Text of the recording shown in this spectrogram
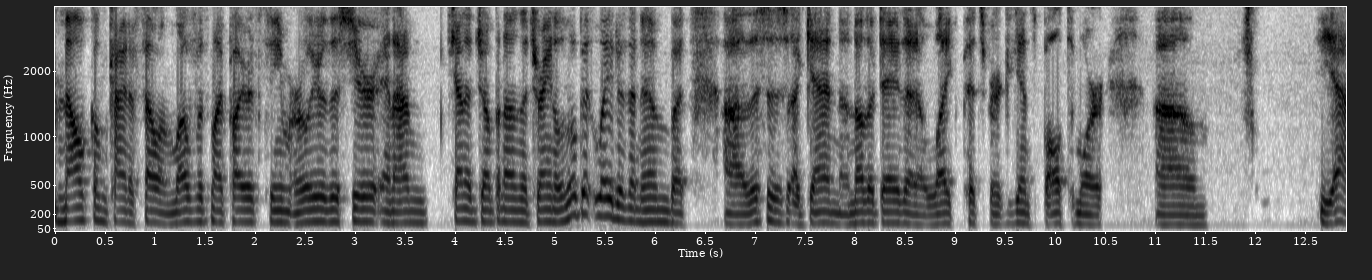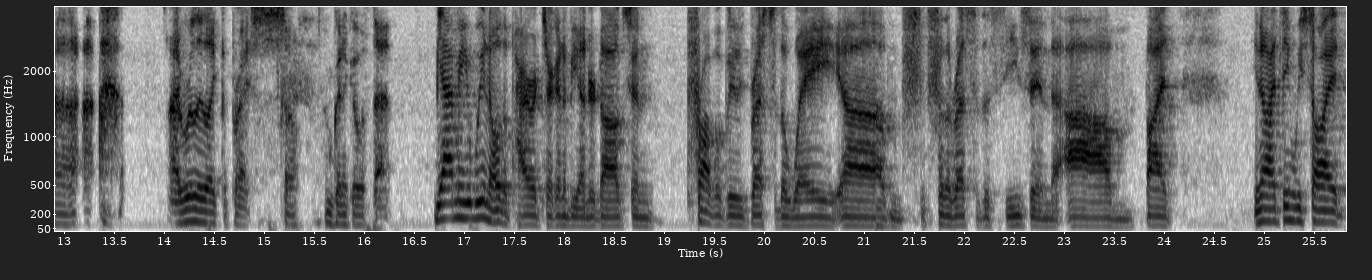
Malcolm kind of fell in love with my Pirates team earlier this year, and I'm kind of jumping on the train a little bit later than him. But uh, this is again another day that I like Pittsburgh against Baltimore. Um, yeah, I, I really like the price, so I'm going to go with that. Yeah, I mean, we know the Pirates are going to be underdogs and probably the rest of the way um, f- for the rest of the season. Um, but you know, I think we saw it.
